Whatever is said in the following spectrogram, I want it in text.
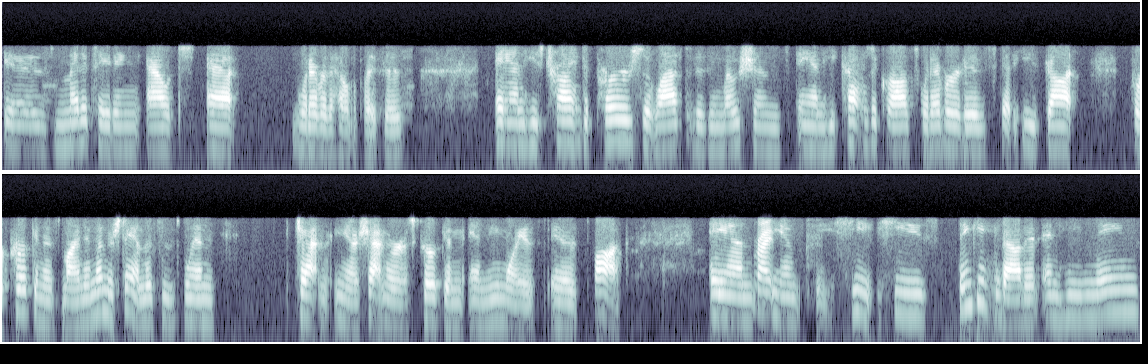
is meditating out at whatever the hell the place is and he's trying to purge the last of his emotions and he comes across whatever it is that he's got for Kirk in his mind and understand this is when Shatner you know Shatner is Kirk and, and Nimoy is is Spock and Right. you know, he he's thinking about it and he names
